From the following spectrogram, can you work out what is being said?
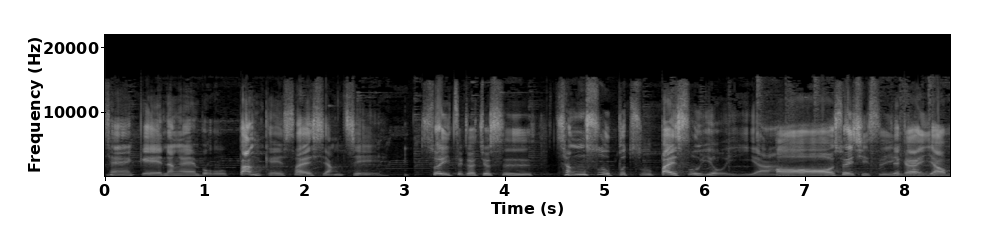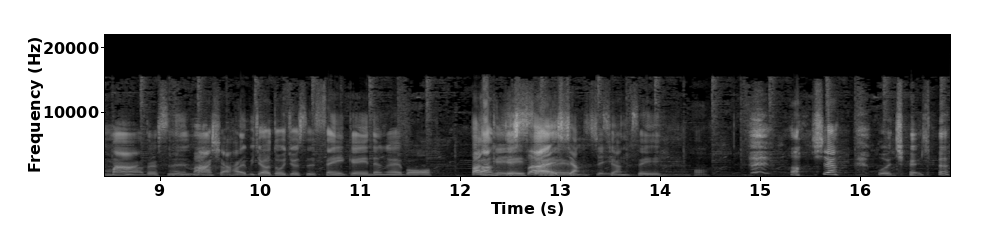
生鸡两个无，放鸡赛上济，所以这个就是成数不足，败数有余啊。哦哦哦，所以其实应该要骂的是哎骂骂小孩比较多，就是生给能爱无放给赛想上济想谁哦。好像我觉得，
